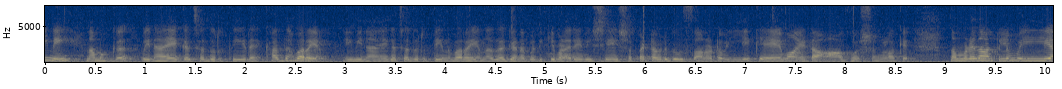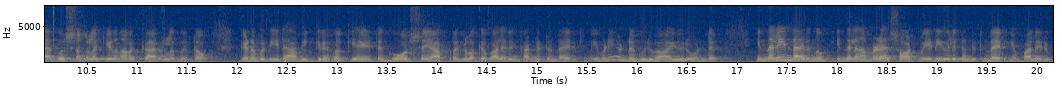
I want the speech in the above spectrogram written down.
ഇനി നമുക്ക് വിനായക ചതുർത്ഥിയുടെ കഥ പറയാം. ഈ വിനായക ചതുർത്ഥി എന്ന് പറയുന്നത് ഗണപതിക്ക് വളരെ വിശേഷപ്പെട്ട ഒരു ദിവസമാണ് കേട്ടോ. വലിയ കേമായിട്ട് ആഘോഷങ്ങളൊക്കെ. നമ്മുടെ നാട്ടിലും വലിയ ആഘോഷങ്ങളൊക്കെയാണ് നടക്കാറുള്ളത് കേട്ടോ. ഗണപതിയുടെ ആ വിഗ്രഹമൊക്കെ ആയിട്ട് ഘോഷയാത്രകളൊക്കെ പലരും കണ്ടിട്ടുണ്ടായിരിക്കും. ഇവിടെയുണ്ട് ഗുരുവായൂരും ഉണ്ട് ഇന്നലെ ഉണ്ടായിരുന്നു. ഇന്നലെ നമ്മുടെ ഷോർട്ട് വീഡിയോയിൽ കണ്ടിട്ടുണ്ടായിരിക്കും പലരും.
